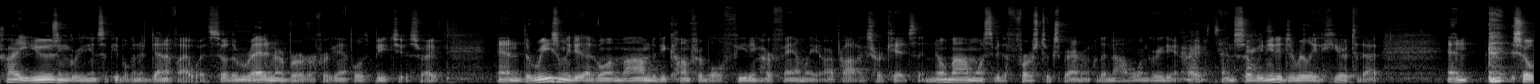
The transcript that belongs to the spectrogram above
try to use ingredients that people can identify with. So the red in our burger, for example, is beet juice, right? And the reason we do that is we want mom to be comfortable feeding her family our products, her kids. That no mom wants to be the first to experiment with a novel ingredient, right? Right, And so we needed to really adhere to that. And so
